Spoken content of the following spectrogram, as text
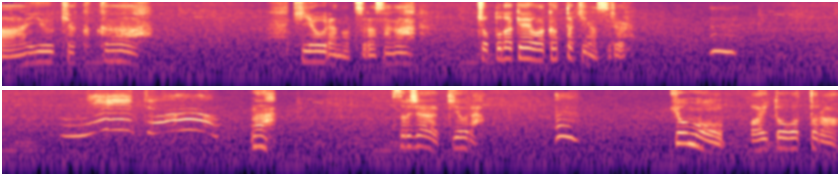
ああいう客か。清浦の辛さがちょっとだけ分かった気がする。うん。お兄ちゃなあ。それじゃあ清浦んうん。今日もバイト終わったら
